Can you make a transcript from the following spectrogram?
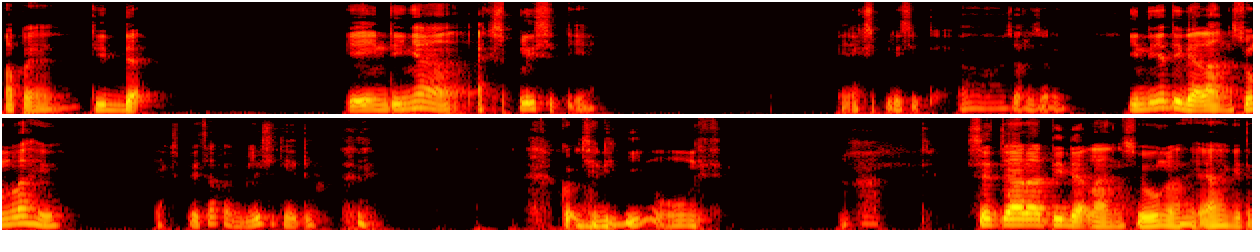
apa ya tidak ya intinya eksplisit ya, ya eksplisit. Uh, sorry sorry. Intinya tidak langsung lah ya. Eksplisit apa beli sih itu? Kok jadi bingung? Secara tidak langsung lah ya gitu.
